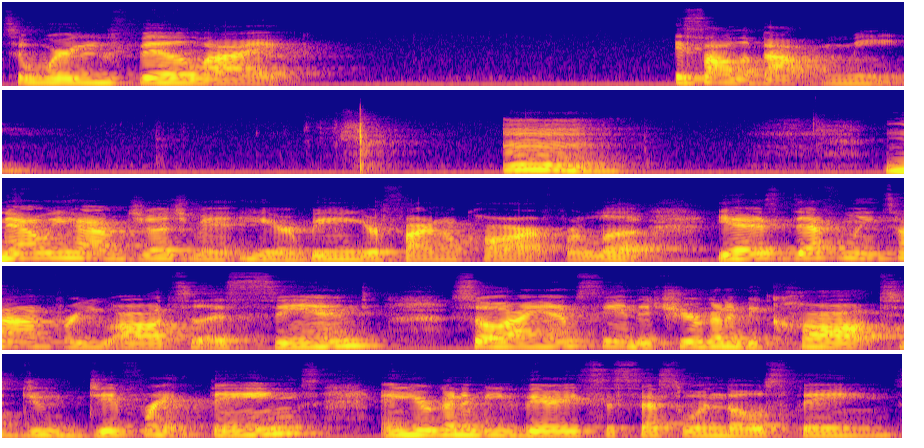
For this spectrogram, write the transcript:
to where you feel like it's all about me. Mmm. Now we have judgment here being your final card for luck. Yeah, it's definitely time for you all to ascend. So I am seeing that you're going to be called to do different things and you're going to be very successful in those things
